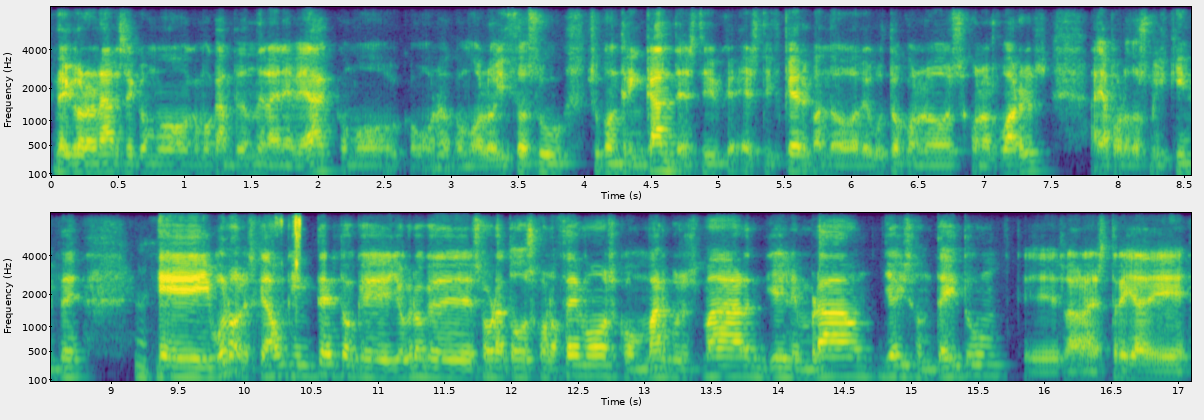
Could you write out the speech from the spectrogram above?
de coronarse como, como campeón de la NBA, como, como, como lo hizo su, su contrincante, Steve, Steve, Kerr, cuando debutó con los, con los Warriors, allá por 2015. Eh, y bueno, les queda un quinteto que yo creo que sobra todos conocemos, con Marcus Smart, Jalen Brown, Jason Tatum, que es la gran estrella de,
